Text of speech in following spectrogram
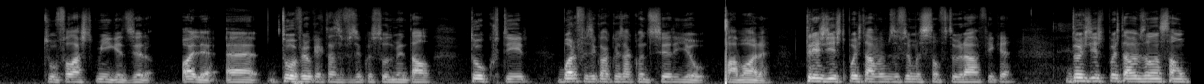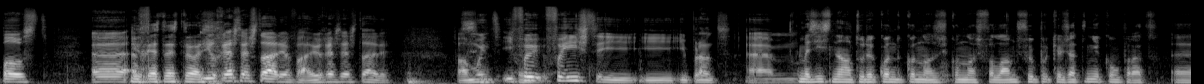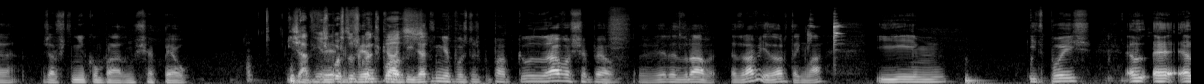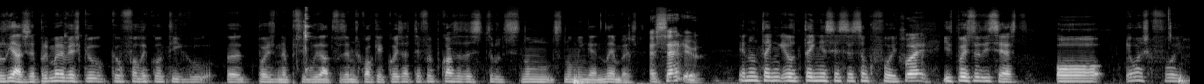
tu falaste comigo a dizer, olha, ah, estou a ver o que é que estás a fazer com a saúde mental, estou a curtir, bora fazer qualquer coisa acontecer. E eu, pá, bora. Três dias depois estávamos a fazer uma sessão fotográfica, dois dias depois estávamos a lançar um post. ah, E o resto é história. e o resto é história, pá, e o resto é história. Pá, Sim, muito. E foi- foi, isto, e, e, e pronto. Um, Mas isso na altura, quando, quando, nós, quando nós falámos, foi porque eu já tinha comprado, ah, já vos tinha comprado um chapéu. e já tinhas posto uns quantos posts. Já tinha posto uns. Pá, porque eu adorava o chapéu. a ver? Adorava. Adorava e adoro, tenho lá. E, e depois, aliás, a primeira vez que eu, que eu falei contigo, ah, depois na possibilidade de fazermos qualquer coisa, até foi por causa da Strude, se não, se não me engano. Lembras-te? É sério? Eu, não tenho, eu tenho a sensação que foi. Foi. E depois tu disseste, ou. eu acho que foi.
